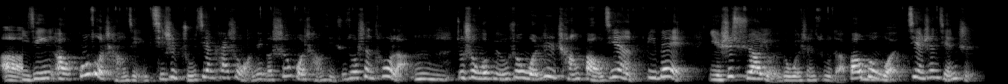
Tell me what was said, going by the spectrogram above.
呃，已经呃工作场景，其实逐渐开始往那个生活场景去做渗透了。嗯，就是我比如说我日常保健必备，也是需要有一个维生素的，包括我健身减脂。嗯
